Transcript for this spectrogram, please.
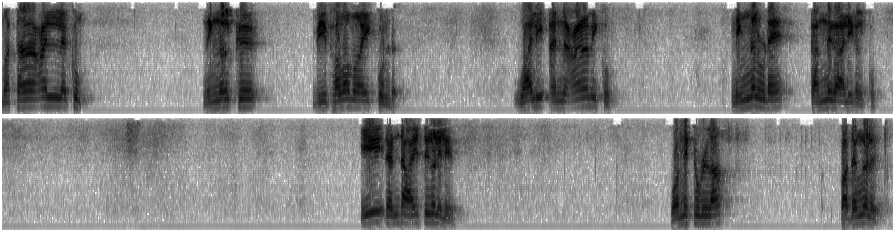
മതാഅല്ലക്കും. നിങ്ങൾക്ക് വിഭവമായിക്കൊണ്ട്. വലി അനാമിക്കും നിങ്ങളുടെ കന്നുകാലികൾക്കും. ഈ രണ്ടായത്തുകളിൽ വന്നിട്ടുള്ള പദങ്ങൾ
